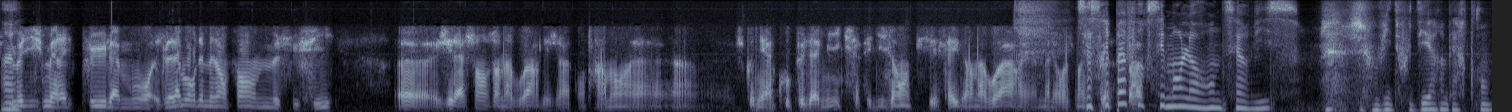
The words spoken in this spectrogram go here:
Je me dis, je mérite plus l'amour. L'amour de mes enfants me suffit. Euh, j'ai la chance d'en avoir déjà, contrairement à, à- je connais un couple d'amis qui ça fait dix ans qui essayent d'en avoir et malheureusement Ça ils serait pas forcément leur rendre service. J'ai envie de vous dire, Bertrand,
